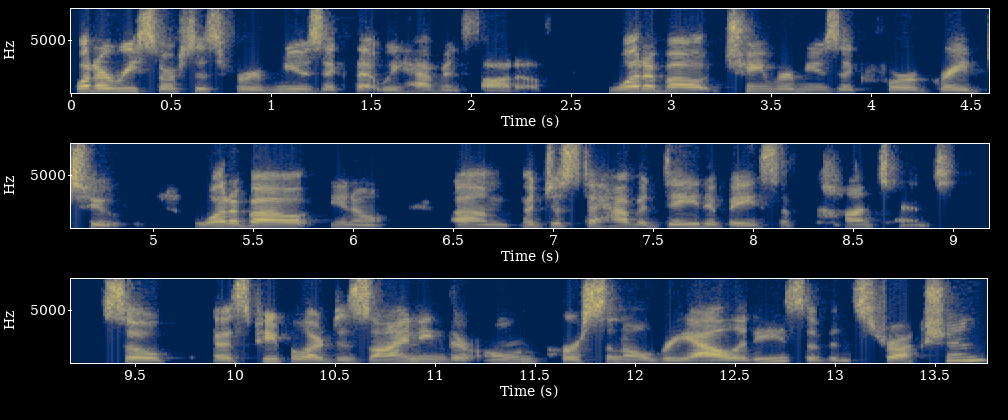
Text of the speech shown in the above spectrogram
what are resources for music that we haven't thought of? What about chamber music for grade two? What about you know um, but just to have a database of content so as people are designing their own personal realities of instruction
